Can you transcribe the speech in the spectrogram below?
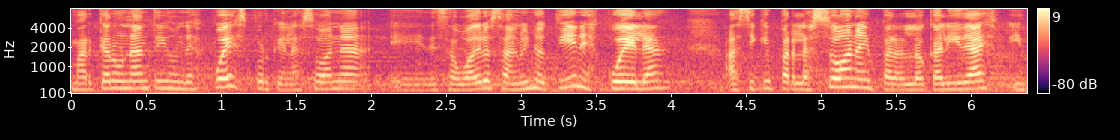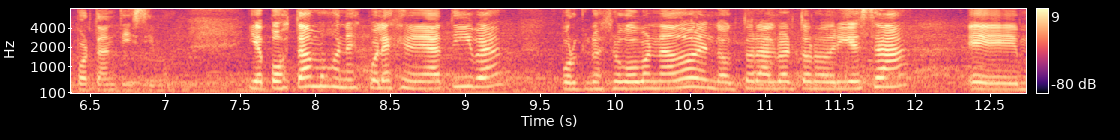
marcar un antes y un después porque en la zona eh, de Zaguadero San Luis no tiene escuela, así que para la zona y para la localidad es importantísimo. Y apostamos a una escuela generativa porque nuestro gobernador, el doctor Alberto Rodríguez A, em,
